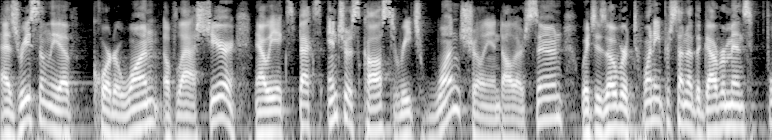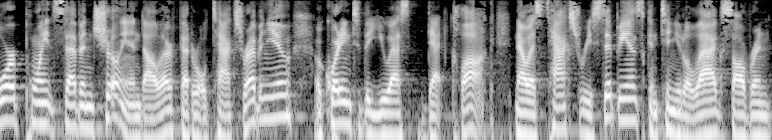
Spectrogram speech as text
as recently of quarter one of last year. Now he expects interest costs to reach $1 trillion soon, which is over 20% of the government's $4.7 trillion federal tax revenue, according to the U.S. debt clock. Now as tax recipients continue to lag sovereign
